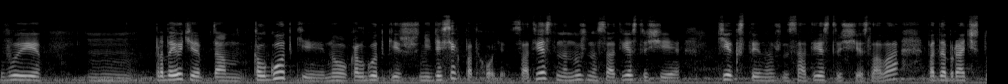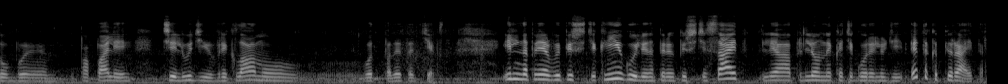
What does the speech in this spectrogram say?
вы продаете там колготки, но колготки же не для всех подходят. Соответственно, нужно соответствующие тексты, нужно соответствующие слова подобрать, чтобы попали те люди в рекламу вот под этот текст. Или, например, вы пишете книгу, или, например, вы пишете сайт для определенной категории людей. Это копирайтер.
